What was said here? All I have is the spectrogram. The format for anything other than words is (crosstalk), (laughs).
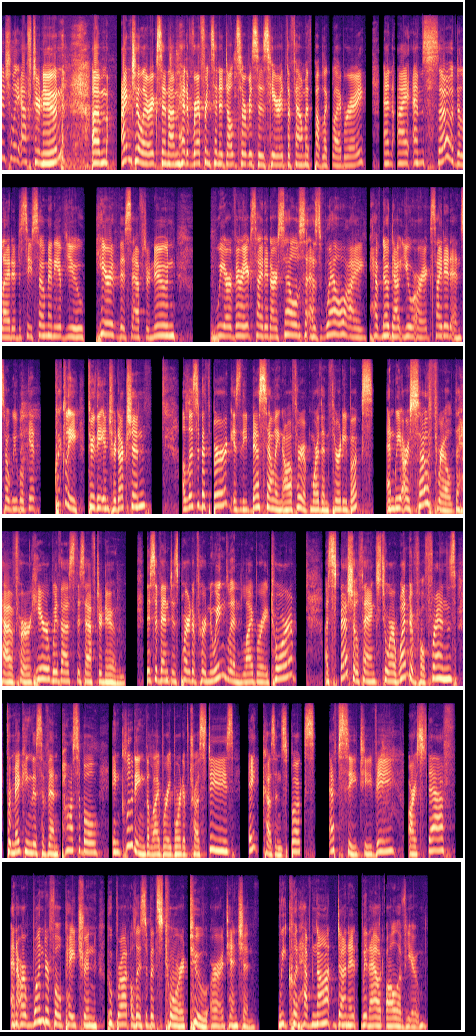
officially afternoon. Um, I'm Jill Erickson. I'm head of reference and adult services here at the Falmouth Public Library. And I am so delighted to see so many of you here this afternoon. We are very excited ourselves as well. I have no doubt you are excited, and so we will get quickly through the introduction. Elizabeth Berg is the best selling author of more than 30 books, and we are so thrilled to have her here with us this afternoon. This event is part of her New England Library Tour. A special thanks to our wonderful friends for making this event possible, including the Library Board of Trustees, Eight Cousins Books, FCTV, our staff, and our wonderful patron who brought Elizabeth's tour to our attention. We could have not done it without all of you.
